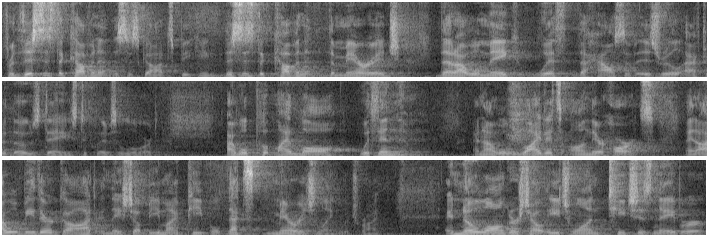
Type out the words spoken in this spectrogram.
For this is the covenant, this is God speaking, this is the covenant, the marriage that I will make with the house of Israel after those days, declares the Lord. I will put my law within them, and I will write it on their hearts, and I will be their God, and they shall be my people. That's marriage language, right? And no longer shall each one teach his neighbor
